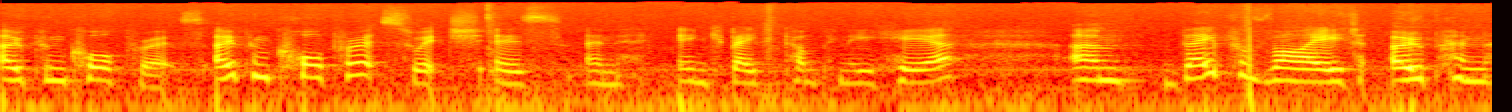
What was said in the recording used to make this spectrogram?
OpenCorporates. Open Corporates, which is an incubator company here, um, they provide open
